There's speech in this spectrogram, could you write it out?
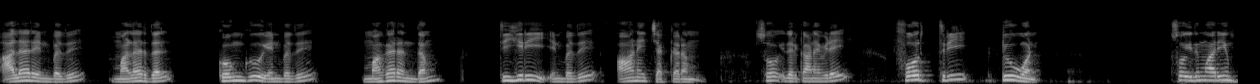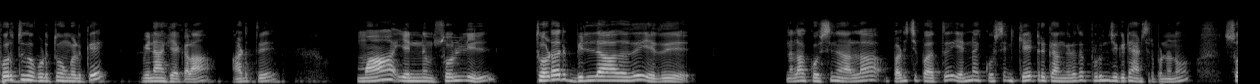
அலர் என்பது மலர்தல் கொங்கு என்பது மகரந்தம் திகிரி என்பது ஆணை சக்கரம். ஸோ இதற்கான விடை four three two one so இது மாதிரியும் பொறுத்துக கொடுத்து உங்களுக்கு வினா கேட்கலாம். அடுத்து மா என்னும் சொல்லில் தொடர்பில்லாதது எது? நல்லா கொஸ்டின் நல்லா படித்து பார்த்து என்ன கொஸ்டின் கேட்டிருக்காங்கிறத புரிஞ்சுக்கிட்டு ஆன்சர் பண்ணணும். ஸோ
